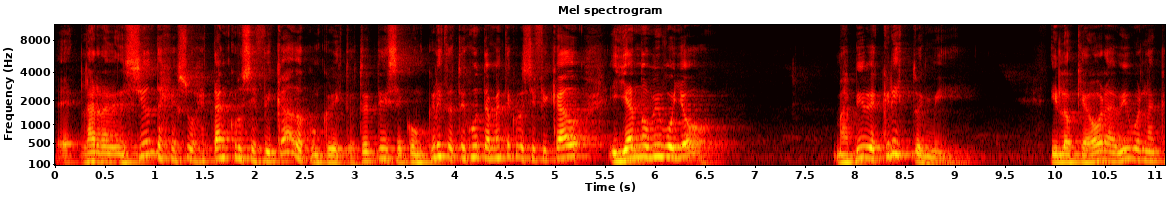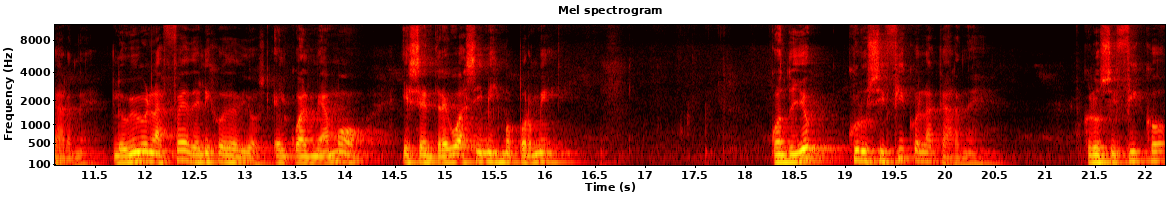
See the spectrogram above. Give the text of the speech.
eh, la redención de Jesús están crucificados con Cristo. Usted dice, con Cristo estoy juntamente crucificado y ya no vivo yo, mas vive Cristo en mí. Y lo que ahora vivo en la carne, lo vivo en la fe del Hijo de Dios, el cual me amó y se entregó a sí mismo por mí. Cuando yo crucifico la carne, crucifico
